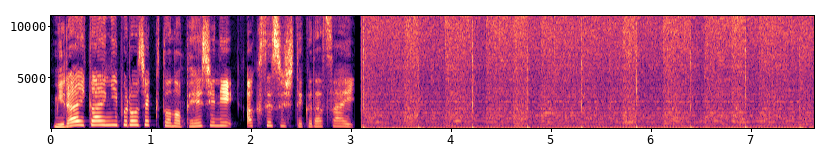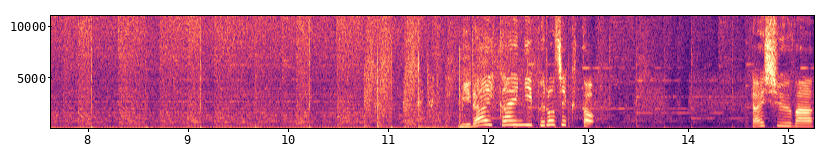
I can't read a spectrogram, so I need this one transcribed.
未来会議プロジェクトのページにアクセスしてください。未来会議プロジェクト。来週は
